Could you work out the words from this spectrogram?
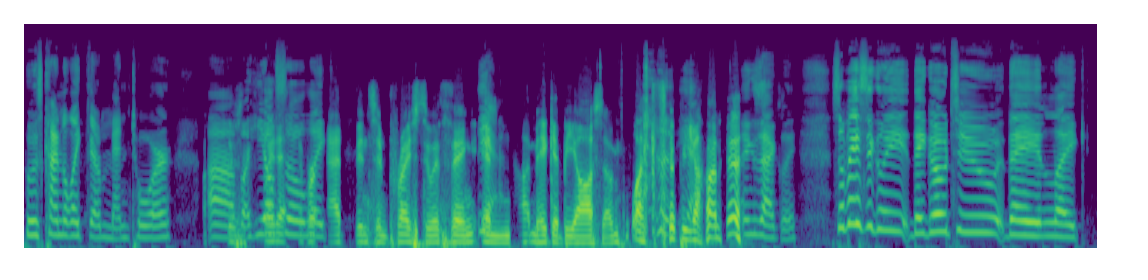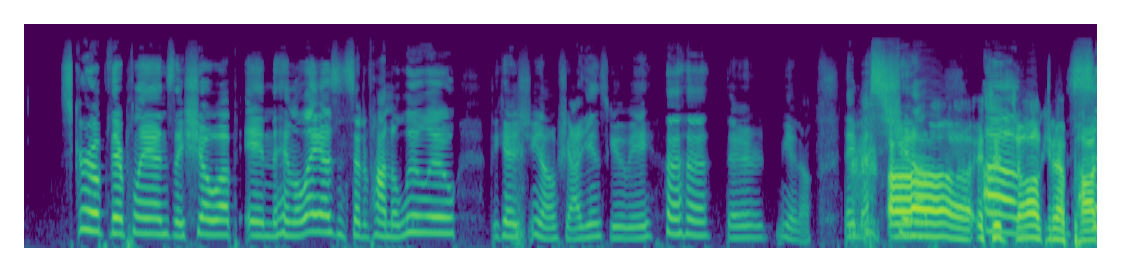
who is kind of like their mentor. Uh, There's but he no way to also like add Vincent Price to a thing Yeah. and not make it be awesome. Like to be Yeah. honest. exactly. So basically, they go to they like screw up their plans. They show up in the Himalayas instead of Honolulu because you know Shaggy and Scooby, they're you know they mess shit up. Ah, it's a Um, dog and a pot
